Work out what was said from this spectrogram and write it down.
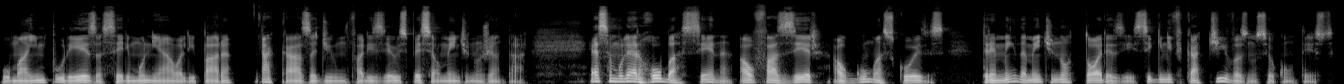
uma impureza cerimonial ali para a casa de um fariseu, especialmente no jantar. Essa mulher rouba a cena ao fazer algumas coisas tremendamente notórias e significativas no seu contexto.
